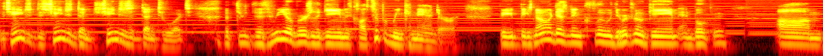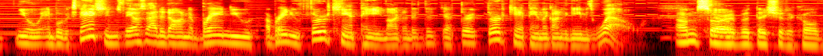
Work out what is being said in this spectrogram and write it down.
the changes the changes done changes done to it. The, th- the 3DO version of the game is called Super Wing Commander because not only does it include the original game and both. Um, you know, and both expansions, they also added on a brand new, a brand new third campaign, the, the third, third campaign, like onto the game as well. I'm sorry, So- but they should have called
